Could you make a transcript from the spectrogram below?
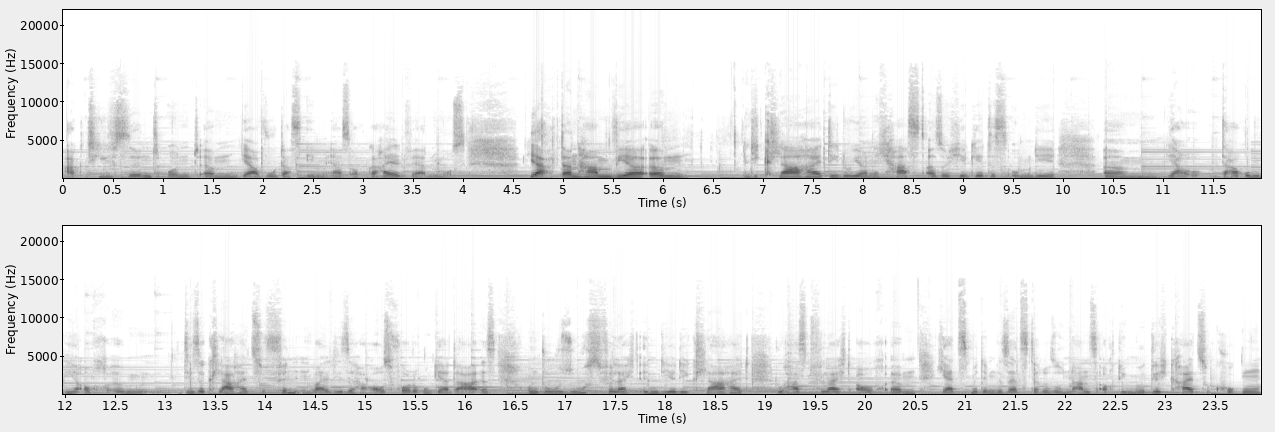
aktiv sind und ähm, ja, wo das eben erst auch geheilt werden muss. Ja, dann haben wir ähm, die Klarheit, die du ja nicht hast. Also hier geht es um die, ähm, ja, darum hier auch ähm, diese Klarheit zu finden, weil diese Herausforderung ja da ist und du suchst vielleicht in dir die Klarheit. Du hast vielleicht auch ähm, jetzt mit dem Gesetz der Resonanz auch die Möglichkeit zu gucken,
